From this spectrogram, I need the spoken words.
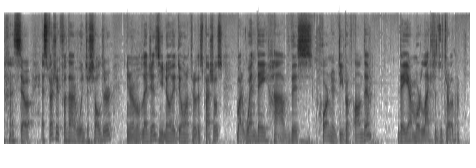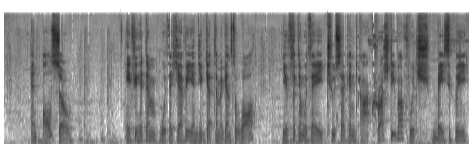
so, especially for that Winter Soldier in Realm of Legends, you know they don't want to throw the specials, but when they have this corner debuff on them, they are more likely to throw them. And also, if you hit them with a heavy and you get them against the wall, you inflict them with a 2 second uh, crush debuff, which basically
